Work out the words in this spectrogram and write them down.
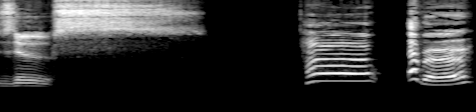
Zeus. However,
